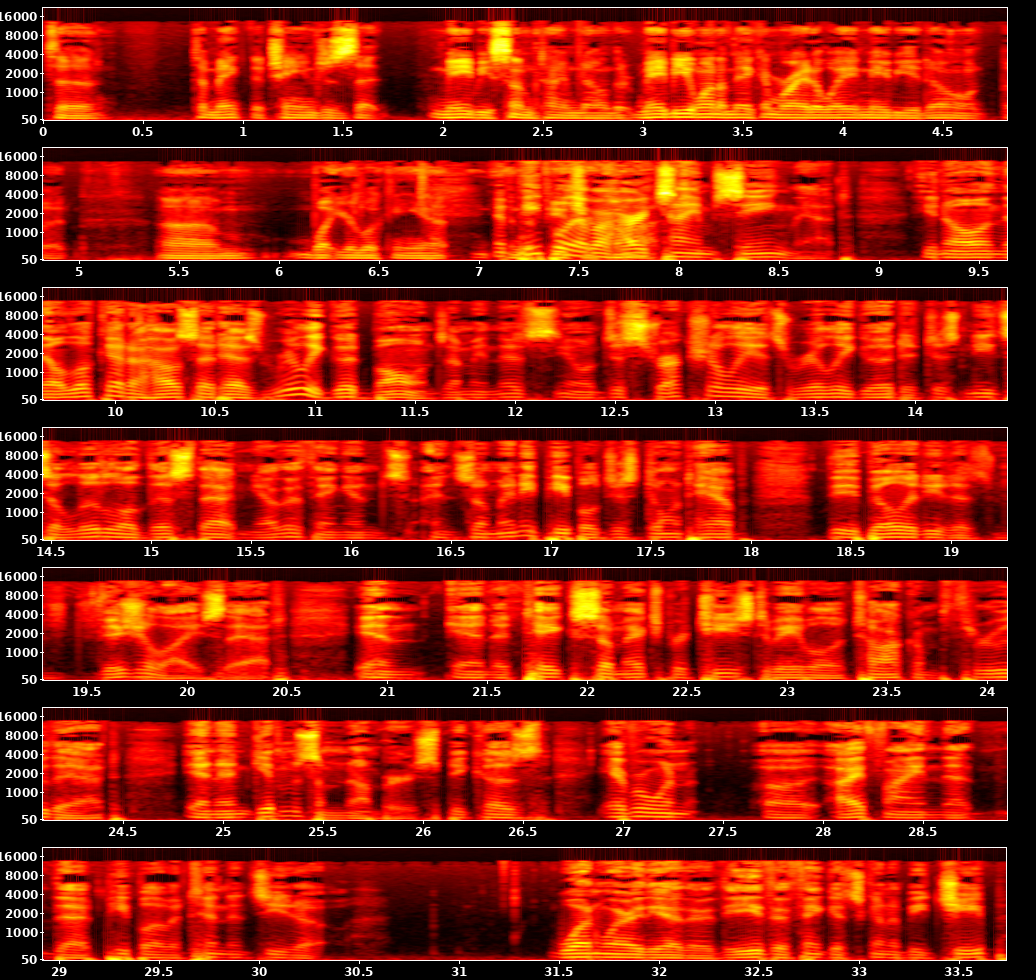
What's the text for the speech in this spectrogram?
to to make the changes that maybe sometime down there. Maybe you want to make them right away, maybe you don't, but um, what you're looking at. And people have a hard time seeing that, you know, and they'll look at a house that has really good bones. I mean, there's, you know, just structurally it's really good. It just needs a little of this, that, and the other thing, and and so many people just don't have the ability to visualize that, and and it takes some expertise to be able to talk them through that, and then give them some numbers because everyone, uh, I find that that people have a tendency to one way or the other. They either think it's going to be cheap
